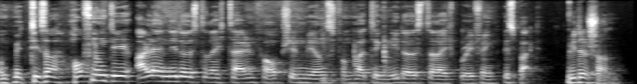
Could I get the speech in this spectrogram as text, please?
Und mit dieser Hoffnung, die alle in Niederösterreich teilen, verabschieden wir uns vom heutigen Niederösterreich-Briefing. Bis bald. Wiederschauen.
